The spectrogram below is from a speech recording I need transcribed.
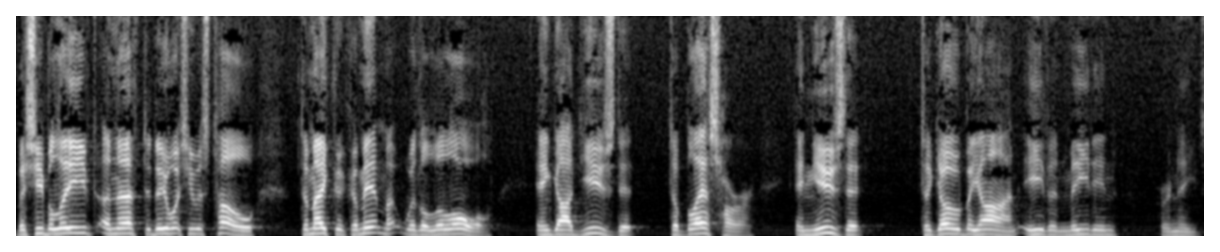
but she believed enough to do what she was told to make a commitment with a little oil and God used it to bless her and used it to go beyond even meeting her needs.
